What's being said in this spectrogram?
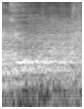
Thank you.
